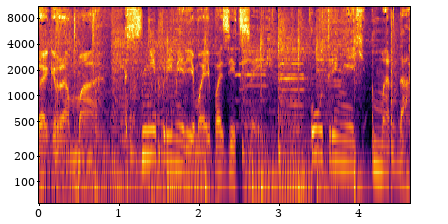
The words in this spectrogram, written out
Программа с непримиримой позицией. Утренний Мордан.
